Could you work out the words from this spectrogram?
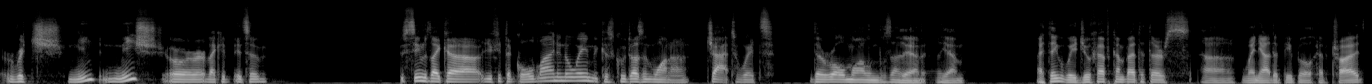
rich ni- niche, or like it, it's a. It seems like uh you hit the gold mine in a way because who doesn't want to chat with the role models? Yeah, yeah. I think we do have competitors. Uh, many other people have tried.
